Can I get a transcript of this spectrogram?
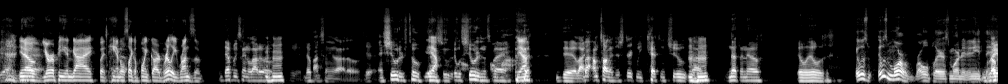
Yeah, you know, man. European guy, but handles like a point guard, really runs the Definitely seen a lot of those. Yeah, definitely seen a lot of those. Yeah, and shooters too. Yeah. shooters. It was Oh, shooters in oh, Spain. wow. Yeah. yeah, like But- I'm talking just strictly catch and shoot, like Mhm. nothing else. It was, it was It was it was more role players more than anything. Okay.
